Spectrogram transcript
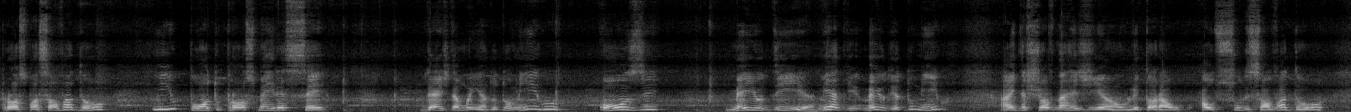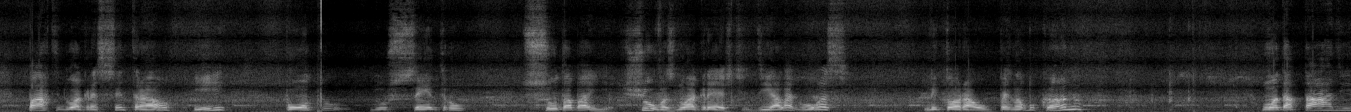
próximo a Salvador. E o ponto próximo é Irecê. 10 da manhã do domingo, 11 meio-dia, meio-dia meio domingo, ainda chove na região litoral ao sul de Salvador, parte do Agreste Central e ponto no centro-sul da Bahia. Chuvas no Agreste de Alagoas, litoral pernambucano. Uma da tarde,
